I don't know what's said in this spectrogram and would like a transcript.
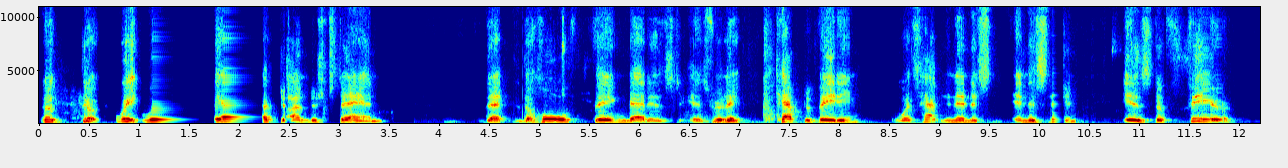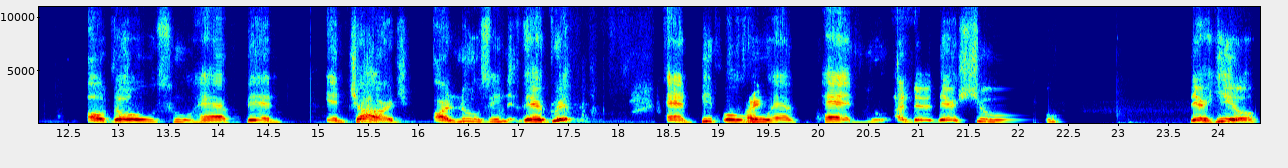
The, the, we, we have to understand that the whole thing that is is really captivating what's happening in this in this nation is the fear of those who have been in charge are losing their grip. And people right. who have had you under their shoe, their heel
